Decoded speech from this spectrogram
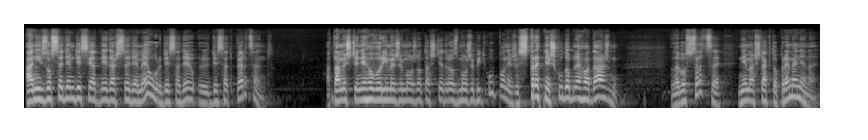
ani zo 70 nedáš 7 eur, 10, 10%, a tam ešte nehovoríme, že možno tá štedrosť môže byť úplne, že stretneš chudobného a dáš mu. Lebo srdce nemáš takto premenené.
